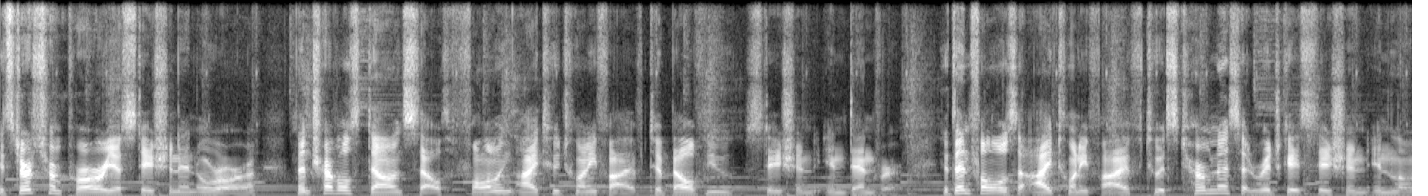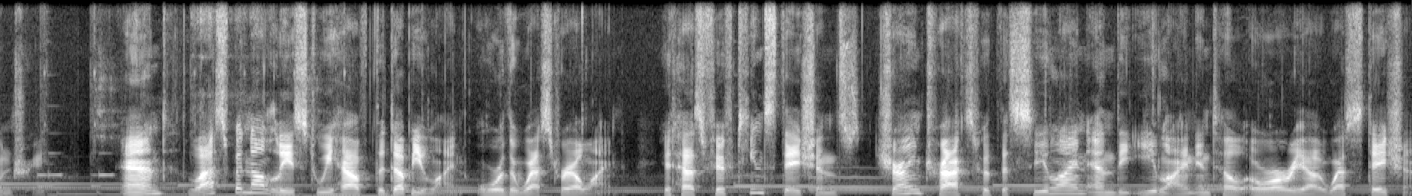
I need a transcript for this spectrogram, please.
It starts from Peoria Station in Aurora, then travels down south following I 225 to Belleview Station in Denver. It then follows the I 25 to its terminus at Ridgegate Station in Lone Tree. And last but not least, we have the W line, or the West Rail Line. It has 15 stations, sharing tracks with the C line and the E line until Auraria West Station.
